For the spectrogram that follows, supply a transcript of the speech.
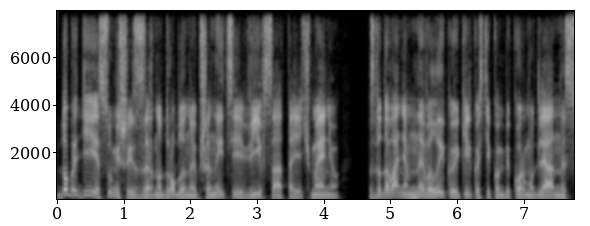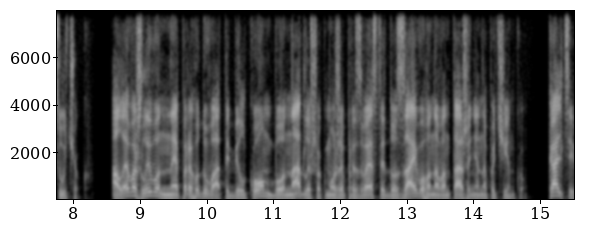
Добре діє суміш із зернодробленої пшениці, вівса та ячменю з додаванням невеликої кількості комбікорму для несучок. Але важливо не перегодувати білком, бо надлишок може призвести до зайвого навантаження на печінку. Кальцій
